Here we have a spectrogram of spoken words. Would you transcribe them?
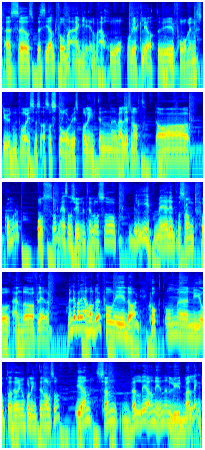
Jeg ser spesielt for meg, jeg gleder meg, jeg håper virkelig at vi får inn Student Voices, altså stories på LinkedIn veldig snart. Da kommer det også mer sannsynlig til å bli mer interessant for enda flere. Men det var det jeg hadde for i dag. Kort om eh, nye oppdateringer på LinkedIn, altså. Igjen, send veldig gjerne inn en lydmelding.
